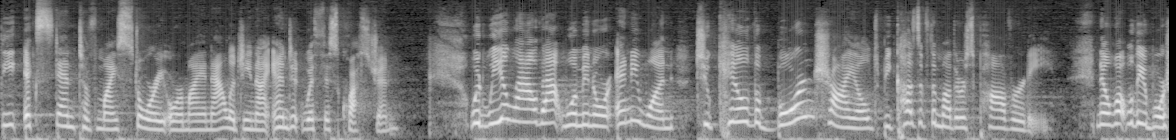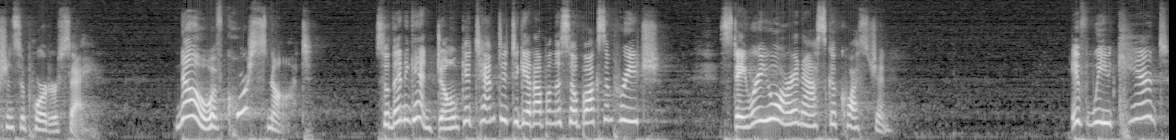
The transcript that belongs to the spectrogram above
the extent of my story or my analogy, and I end it with this question would we allow that woman or anyone to kill the born child because of the mother's poverty? Now, what will the abortion supporter say? No, of course not. So then again, don't get tempted to get up on the soapbox and preach. Stay where you are and ask a question. if we can't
